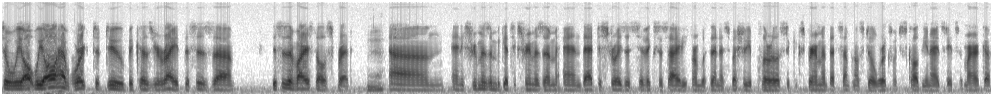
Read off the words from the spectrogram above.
so we all we all have work to do because you're right. This is uh, this is a virus that will spread, yeah. um, and extremism begets extremism, and that destroys a civic society from within, especially a pluralistic experiment that somehow still works, which is called the United States of America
